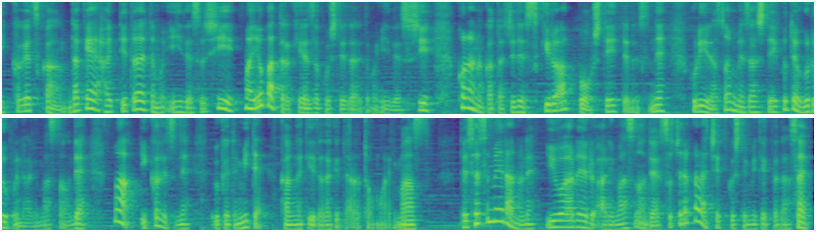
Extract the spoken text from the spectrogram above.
1ヶ月間だけ入っていただいてもいいですし、まあ、よかったら継続していただいてもいいですし、このような形でスキルアップをしていってですね、フリーランスを目指していくというグループになりますので、まあ、1ヶ月ね、受けてみて考えていただけたらと思います。で、説明欄のね、URL ありますので、そちらからチェックしてみてください。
